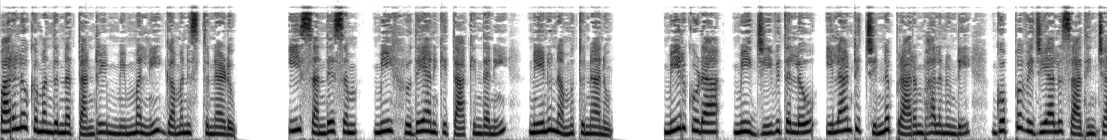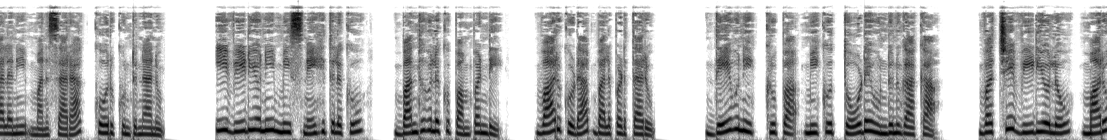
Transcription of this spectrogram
పరలోకమందున్న తండ్రి మిమ్మల్ని గమనిస్తున్నాడు. ఈ సందేశం మీ హృదయానికి తాకిందని నేను నమ్ముతున్నాను. మీరు కూడా మీ జీవితంలో ఇలాంటి చిన్న ప్రారంభాల నుండి గొప్ప విజయాలు సాధించాలని మనసారా కోరుకుంటున్నాను. ఈ వీడియోని మీ స్నేహితులకు బంధువులకు పంపండి. వారు కూడా బలపడతారు. దేవుని కృప మీకు తోడే ఉండునుగాక. వచ్చే వీడియోలో మరో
